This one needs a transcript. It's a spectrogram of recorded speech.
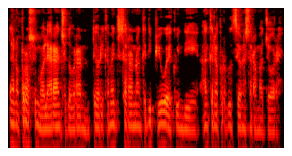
L'anno prossimo le arance dovranno, teoricamente saranno anche di più e quindi anche la produzione sarà maggiore.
